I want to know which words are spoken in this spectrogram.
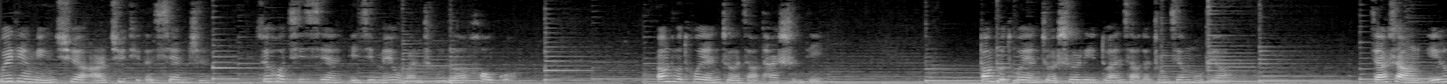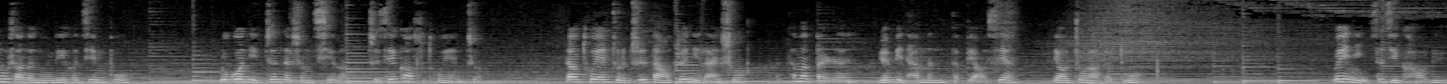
规定明确而具体的限制、最后期限以及没有完成的后果，帮助拖延者脚踏实地。帮助拖延者设立短小的中间目标，奖赏一路上的努力和进步。如果你真的生气了，直接告诉拖延者，让拖延者知道，对你来说，他们本人远比他们的表现要重要的多。为你自己考虑，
